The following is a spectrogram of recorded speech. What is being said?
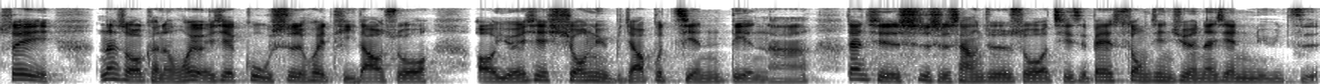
所以那时候可能会有一些故事会提到说，哦，有一些修女比较不检点啊。但其实事实上就是说，其实被送进去的那些女子，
